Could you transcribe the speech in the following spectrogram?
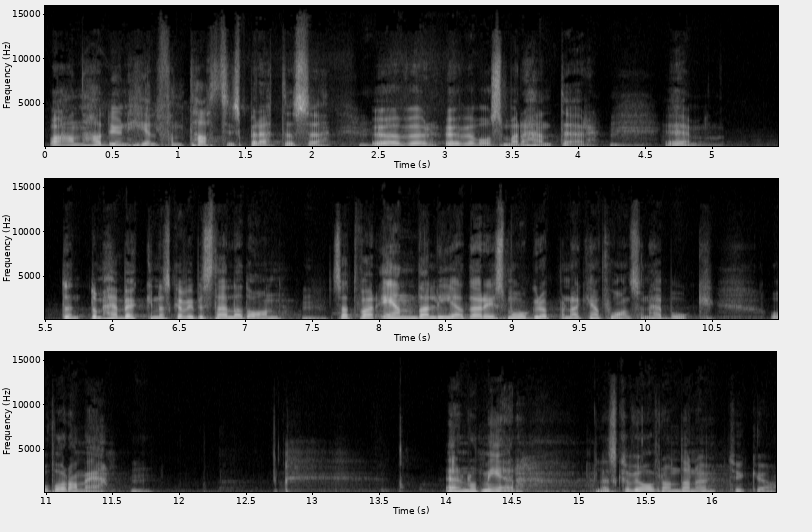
Och han hade en helt fantastisk berättelse mm. över, över vad som hade hänt där. Mm. De, de här böckerna ska vi beställa dagen mm. så att varenda ledare i smågrupperna kan få en sån här bok och vara med. Är det något mer? Eller ska vi avrunda nu? Tycker jag.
